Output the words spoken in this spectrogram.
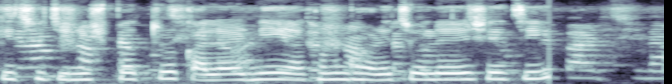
কিছু জিনিসপত্র কালার নিয়ে এখন ঘরে চলে এসেছি। পারছি না।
